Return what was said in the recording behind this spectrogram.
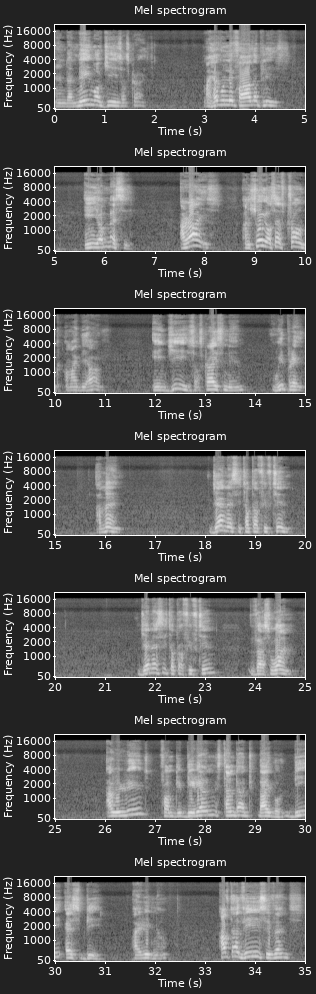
In the name of Jesus Christ. My Heavenly Father, please, in your mercy, arise and show yourself strong on my behalf. In Jesus Christ's name, we pray. Amen. Genesis chapter 15. Genesis chapter 15, verse 1. I will read from the Berean Standard Bible, BSB. I read now. After these events,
